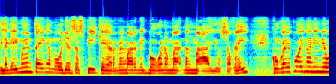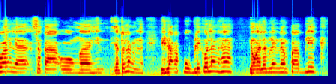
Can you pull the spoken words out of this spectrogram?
ilagay mo yung tenga mo dyan sa speaker nang marinig mo ko ng, ma- ng maayos, okay? Kung kayo po ay naniniwala sa taong, ah, hin- ito lang, yung nakapubliko lang ha, yung alam lang ng public,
